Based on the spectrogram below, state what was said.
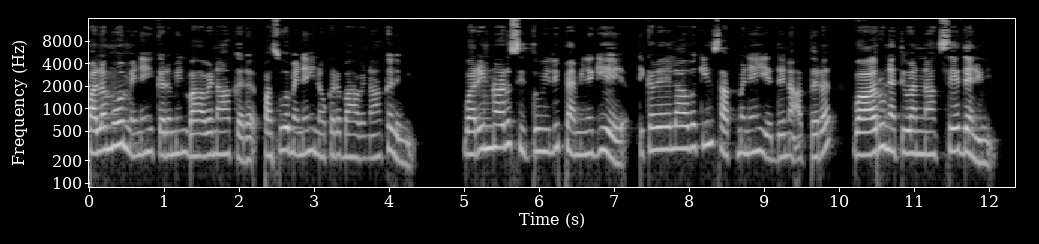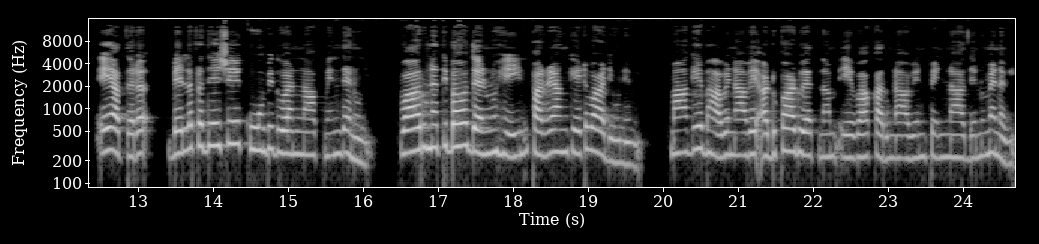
පළමුව මෙනෙහි කරමින් භාවනා කර, පසුව මෙනෙහි නොකර භාවනා කළෙමි. වරින් වර සිතුවිලි පැමිණ ගියේය. ටික වේලාවකින් සක්මනේහි යෙදෙන අතර වාරු නැතිවන්නක්සේ දැනිනි. ඒ අතර බෙල්ල ප්‍රදේශයේ කූඹි දුවන්නක් මෙන් දැනුනි. වාරු නැති බව දැනුණු හේයින් පර්යංකයට වාඩි වුනිමි. මාගේ භාවනාවේ අඩුපාඩු ඇතනම් ඒවා කරුණාවෙන් පෙන්වා දෙනු මැනවි.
